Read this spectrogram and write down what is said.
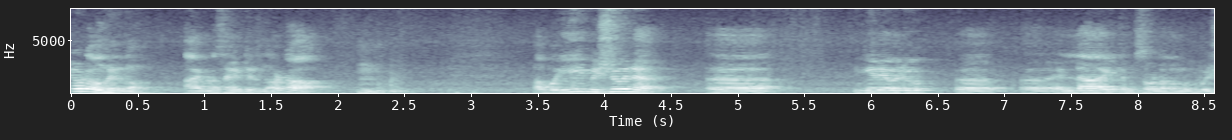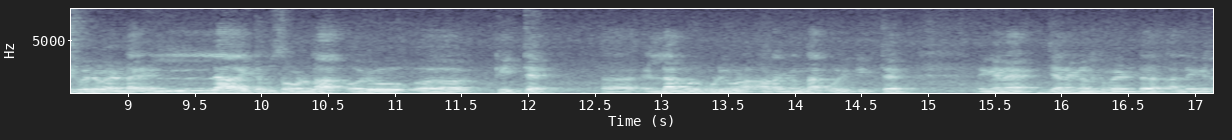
ഇവിടെ വന്നിരുന്നോ? ആ ഇവിടെ സൈഡിൽ ഇരുന്നോ കേട്ടോ. അപ്പോൾ ഈ വിഷുവിന് ഇങ്ങനെ ഒരു എല്ലാ ഐറ്റംസും ഉള്ള നമുക്ക് വിഷുവിന് വേണ്ട എല്ലാ ഐറ്റംസും ഉള്ള ഒരു കിറ്റ് എല്ലാം കൂടെ കൂടി അടങ്ങുന്ന ഒരു കിറ്റ് ഇങ്ങനെ ജനങ്ങൾക്ക് വേണ്ടി അല്ലെങ്കിൽ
